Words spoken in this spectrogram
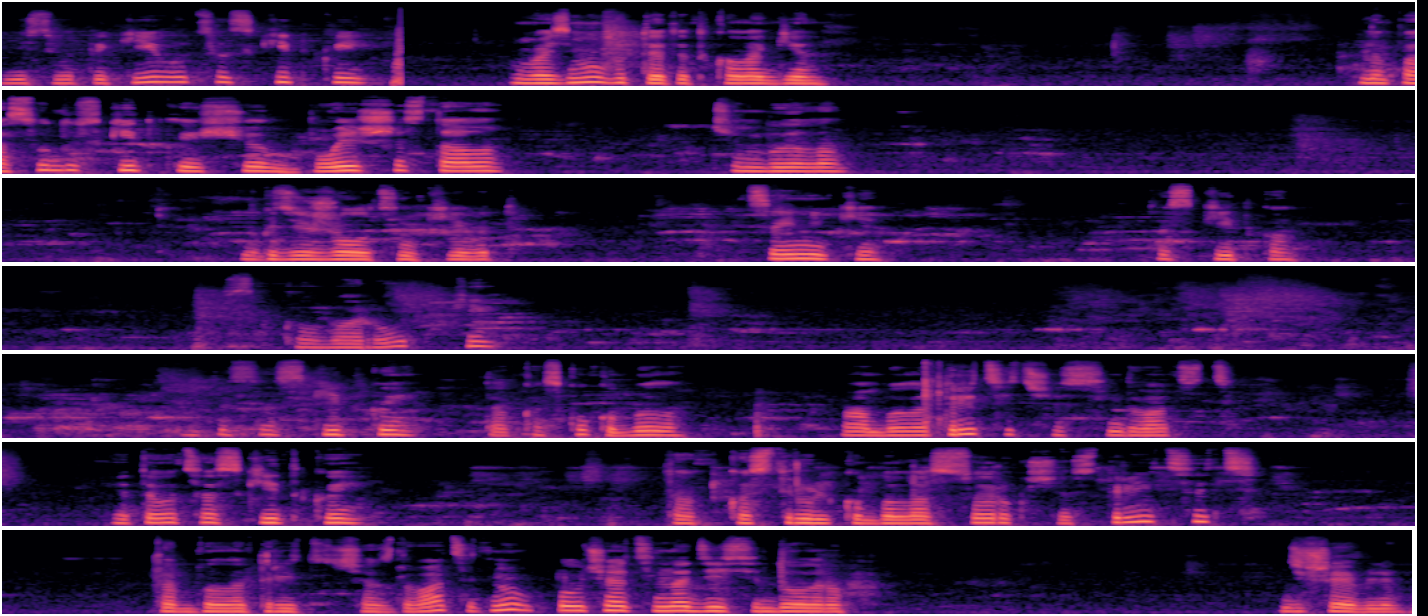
Есть вот такие вот со скидкой. Возьму вот этот коллаген. На посуду скидка еще больше стала, чем было. Где желтенькие вот ценники. Это скидка. Сковородки. Это со скидкой. Так, а сколько было? А, было 30, сейчас 20. Это вот со скидкой. Так, кастрюлька была 40, сейчас 30. Это было 30, сейчас 20. Ну, получается на 10 долларов дешевле.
